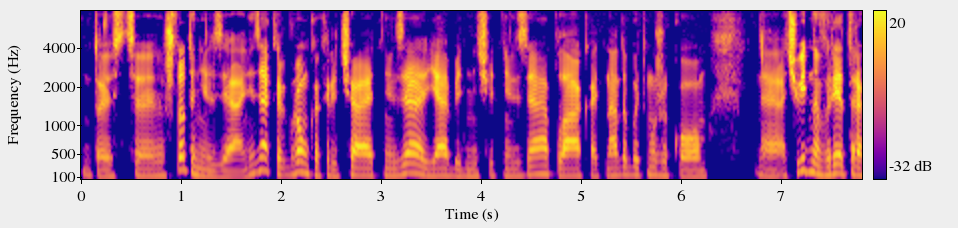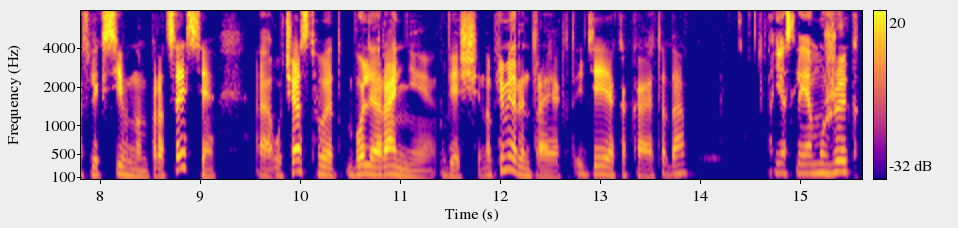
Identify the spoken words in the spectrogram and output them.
Ну, То есть э, что-то нельзя. Нельзя громко кричать, нельзя ябедничать, нельзя плакать, надо быть мужиком. Э, Очевидно, в ретрофлексивном процессе э, участвуют более ранние вещи. Например, интроект, идея какая-то, да. Если я мужик,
